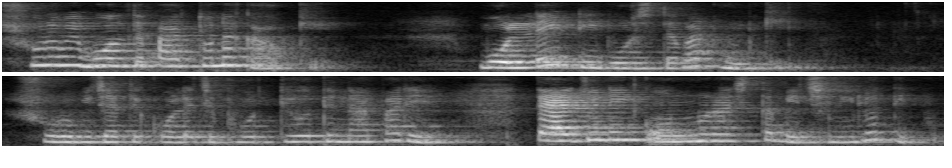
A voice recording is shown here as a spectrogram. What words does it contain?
সুরভি বলতে পারতো না কাউকে। বললেই ডিভোর্স দেওয়ার হুমকি। সুরভি যাতে কলেজে ভর্তি হতে না পারে, তার জন্য এক অন্য রাস্তা বেছে নিল দীপু।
